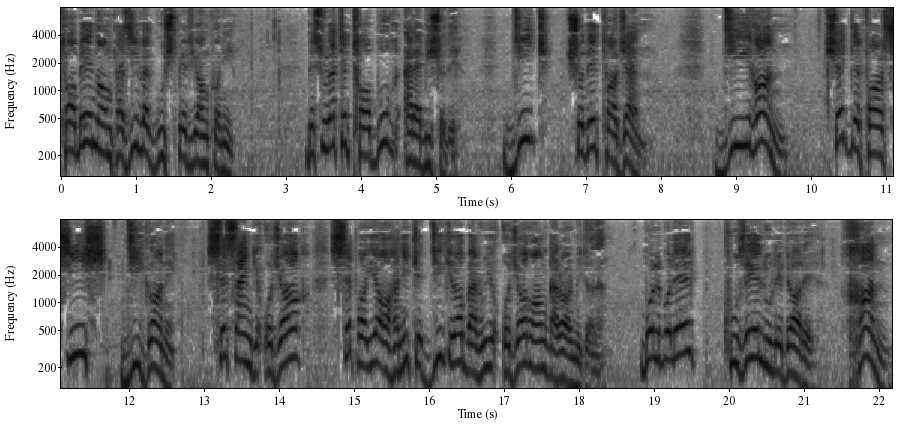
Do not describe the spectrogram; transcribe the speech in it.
تابع نامپزی و گوشت بریان کنی. به صورت تابوغ عربی شده. دیگ شده تاجن. دیغان شکل فارسیش دیگانه سه سنگ اجاق سه پایه آهنی که دیگ را بر روی اجاق آن قرار می‌دادند بلبله کوزه لوله داره خان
